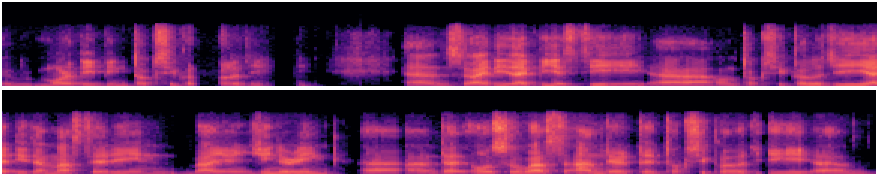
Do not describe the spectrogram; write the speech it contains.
uh, more deep in toxicology. And so I did a PhD uh, on toxicology. I did a master in bioengineering uh, that also was under the toxicology um,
